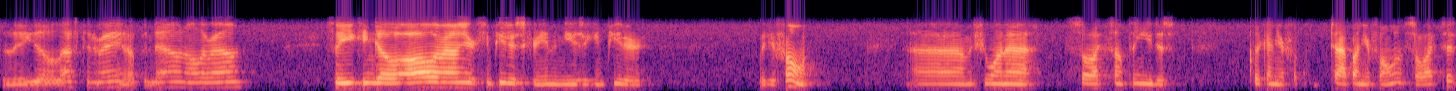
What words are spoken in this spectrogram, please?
So there you go, left and right, up and down, all around. So you can go all around your computer screen and use your computer with your phone. Um, if you want to select something, you just click on your tap on your phone and select it.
